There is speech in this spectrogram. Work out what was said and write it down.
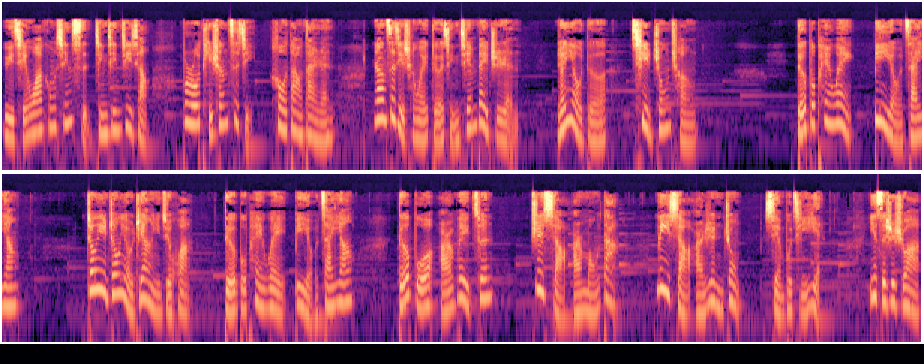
与其挖空心思斤斤计较，不如提升自己，厚道待人，让自己成为德行兼备之人。人有德，气忠诚。德不配位，必有灾殃。《周易》中有这样一句话：“德不配位，必有灾殃。德薄而位尊，智小而谋大，力小而任重，险不及也。”意思是说啊，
